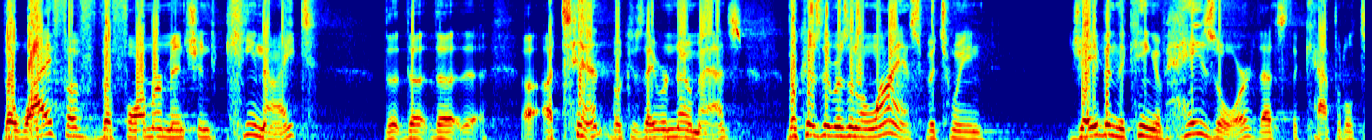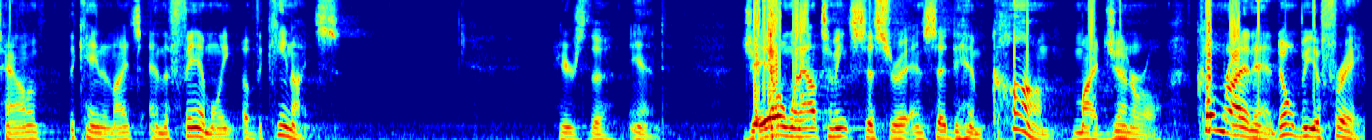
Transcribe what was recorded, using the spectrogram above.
the wife of the former mentioned Kenite, the, the, the, uh, a tent because they were nomads, because there was an alliance between Jabin, the king of Hazor, that's the capital town of the Canaanites, and the family of the Kenites. Here's the end. Jael went out to meet Sisera and said to him, Come, my general, come right in, don't be afraid.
